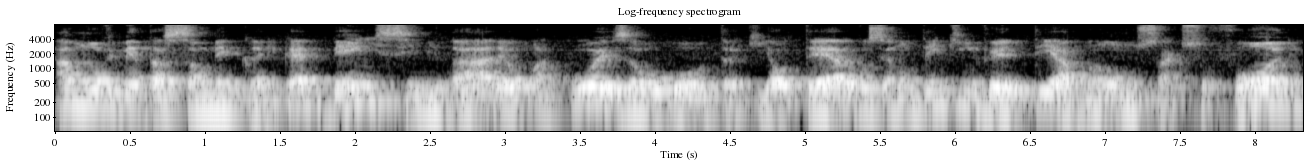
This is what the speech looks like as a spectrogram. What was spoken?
A movimentação mecânica é bem similar, é uma coisa ou outra que altera, você não tem que inverter a mão no saxofone.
